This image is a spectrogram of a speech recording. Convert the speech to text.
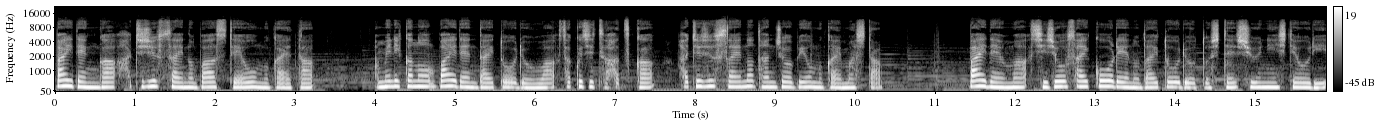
バイデンが80歳のバースデーを迎えた。アメリカのバイデン大統領は昨日20日、80歳の誕生日を迎えました。バイデンは史上最高齢の大統領として就任しており、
